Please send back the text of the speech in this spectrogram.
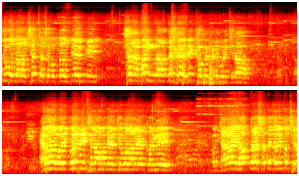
যুবদল, স্বেচ্ছাসেবক দল, বিএনপি, সারা বাংলাদেশে বিক্ষোভে ফেলে পড়েছিলাম। এবং ওই কর্মী ছিল আমাদের যুবদলের কর্মী। এবং যারা এই হত্যার সাথে জড়িত ছিল,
